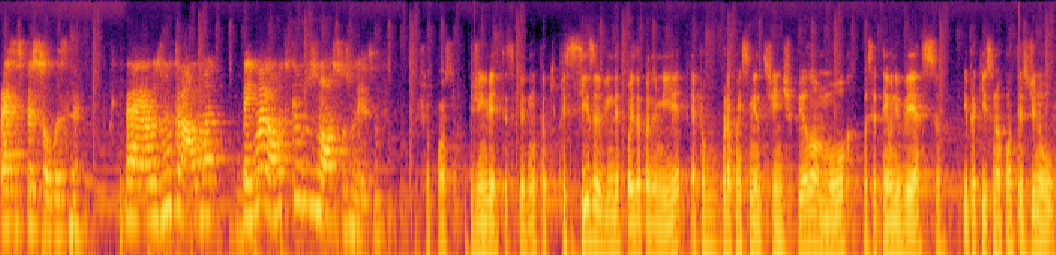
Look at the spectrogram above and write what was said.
para essas pessoas, né? E para elas um trauma bem maior do que o dos nossos mesmo eu posso de inverter essa pergunta, o que precisa vir depois da pandemia é procurar conhecimento, gente. Pelo amor, você tem o universo e para que isso não aconteça de novo.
